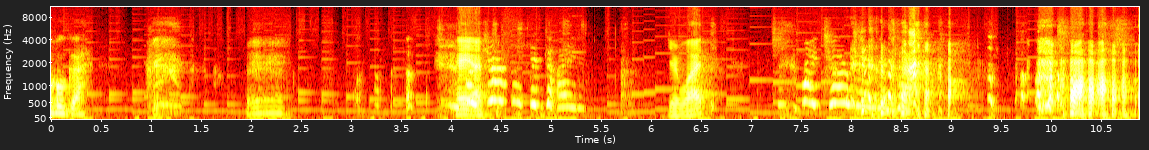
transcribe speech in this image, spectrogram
Oh god. Hey, my I, Charmander died. Your what? My Charmander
